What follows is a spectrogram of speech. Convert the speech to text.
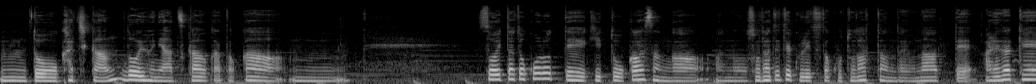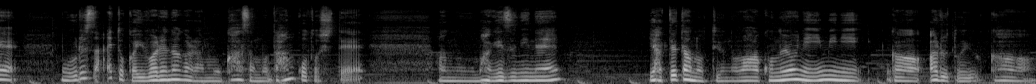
うんと価値観どういうふうに扱うかとかうんそういったところってきっとお母さんがあの育ててくれてたことだったんだよなってあれだけもううるさいとか言われながらもお母さんも断固としてあの曲げずにねやってたのっていうのはこのように意味にがあるというか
